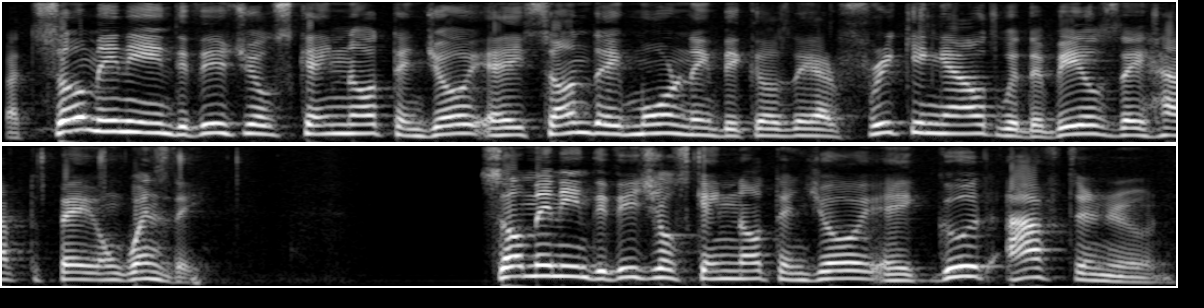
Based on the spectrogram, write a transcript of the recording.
But so many individuals cannot enjoy a Sunday morning because they are freaking out with the bills they have to pay on Wednesday. So many individuals cannot enjoy a good afternoon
